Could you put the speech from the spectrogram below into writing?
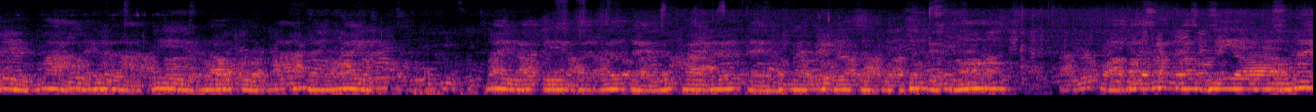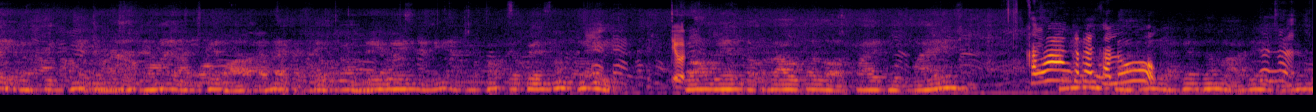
ได้เห็นว่าในขณะที่เราตรวจน้ำในให้ให้เราเองก็แล้วแต่หรือใครก็แล้วแต่ทำไมไม่ได้สอบสวนซึ่งเด็กน้อง กว่าบางครั้งบางทีเราให้กับสิ่งที่ไม่น่าจะให้เช่นให้กับเด็กเราในเวรอย่างนี้เขาจะเป็นผู้ที่จุดรองเวรกับเราตลอดไปถูกไหมข้างล่างก็ได้ค่ะลูกอยากให้ทั้งหลายได้นั่นน่ะอนุโม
